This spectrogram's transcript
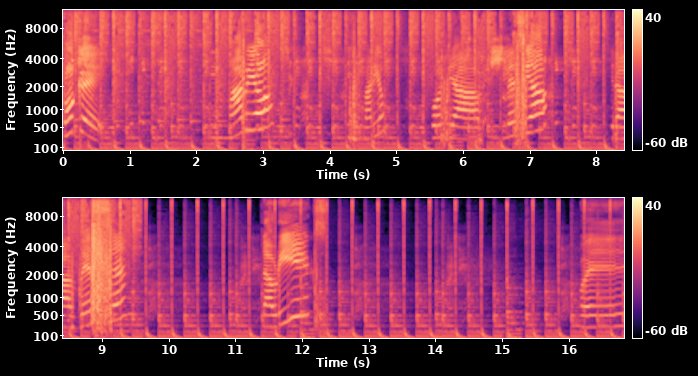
Coque. Y Mario. Y Mario. Borja Iglesia. Gravesen. Laurix. Pues.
